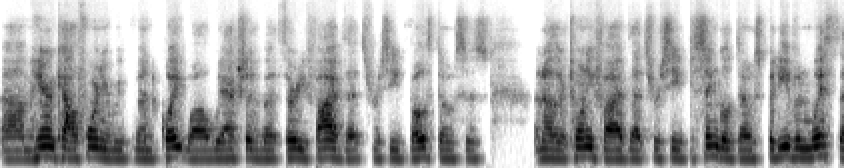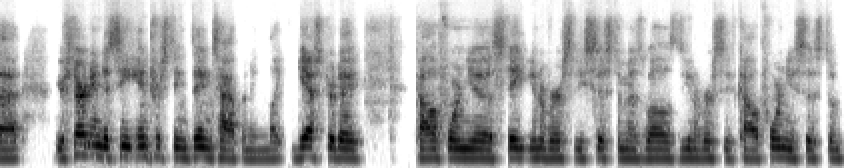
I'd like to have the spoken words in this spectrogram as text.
Um, here in California, we've been quite well. We actually have about 35 that's received both doses, another 25 that's received a single dose. But even with that, you're starting to see interesting things happening. Like yesterday, California State University system, as well as the University of California system,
